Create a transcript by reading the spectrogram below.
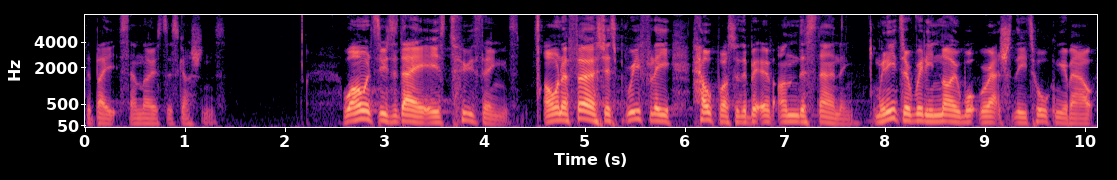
debates and those discussions. What I want to do today is two things. I want to first just briefly help us with a bit of understanding. We need to really know what we're actually talking about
